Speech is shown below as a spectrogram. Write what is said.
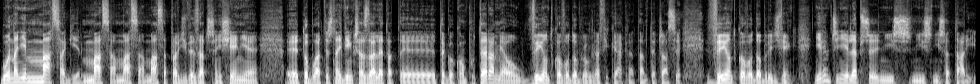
Było na nie masa gier, masa, masa, masa, prawdziwe zatrzęsienie. E, To była też największa zaleta te, tego komputera. Miał wyjątkowo dobrą grafikę jak na tamte czasy. Wyjątkowo dobry dźwięk. Nie wiem, czy nie lepszy niż, niż, niż Atari.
